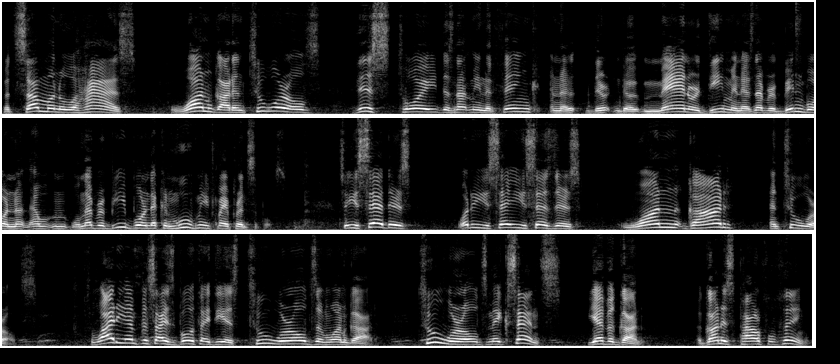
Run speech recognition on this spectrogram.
But someone who has one God in two worlds, this toy does not mean a thing, and the, the, the man or demon has never been born, will never be born that can move me from my principles. So he said there's, what do you say? He says there's one God and two worlds. So why do you emphasize both ideas, two worlds and one God? Two worlds make sense. You have a gun. A gun is a powerful thing.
